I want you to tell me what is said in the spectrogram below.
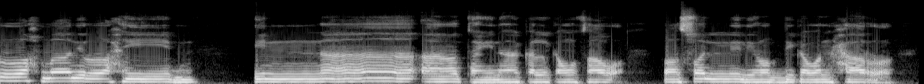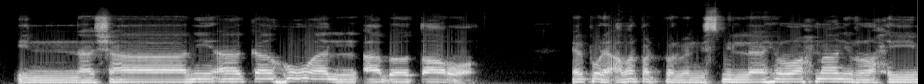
الرحمن الرحيم إنا أعطيناك الكوثر فصل لربك وانحر إن شانئك هو الأبتر এরপরে আবার পাঠ করবেন বিসমিল্লাহির রহমানির রহিম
